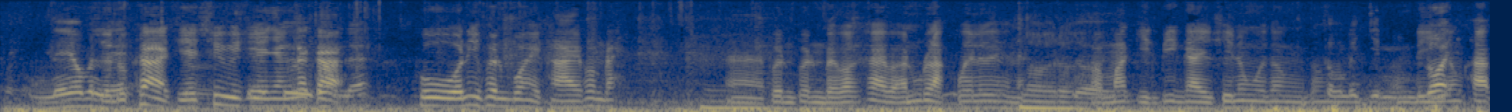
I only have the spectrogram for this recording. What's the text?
เพิ่นแนวมันเสียลูกค้าเสียชื่อเสียหยังแล้วก็ผู้อันนี้เพิ่นบ่ให้ขายพร้อมได้อืมอ่าเพิ่นเพิ่นแบบว่าคล้ายแบบอนุรักษ์ไว้เลยนะโดยโดยเอามากินปิ้งไก่ชิโน่ต้องต้องต้องได้กินต้องดีร้อยต้องคัก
